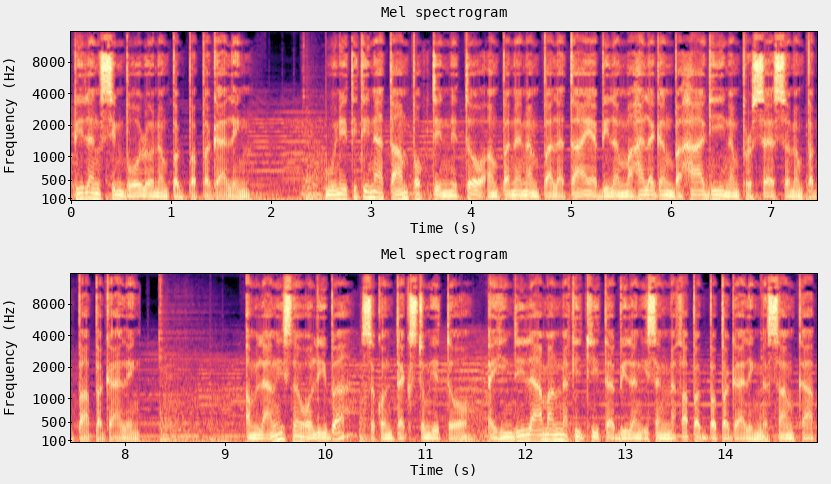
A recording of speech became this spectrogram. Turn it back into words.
bilang simbolo ng pagpapagaling. Ngunit itinatampok din nito ang pananampalataya bilang mahalagang bahagi ng proseso ng pagpapagaling. Ang langis ng oliba sa kontekstong ito ay hindi lamang nakikita bilang isang nakapagpapagaling na sangkap,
